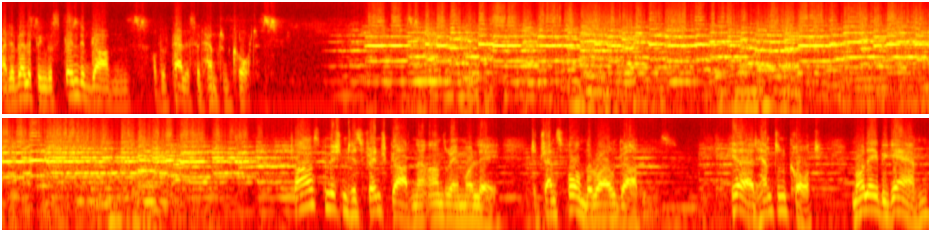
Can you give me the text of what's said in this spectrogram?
by developing the splendid gardens of the palace at Hampton Court. Charles commissioned his French gardener André Molé to transform the royal gardens. Here at Hampton Court, Molé began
